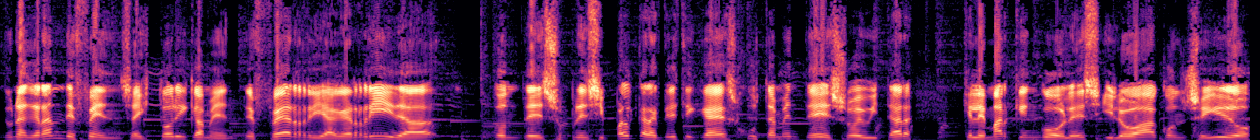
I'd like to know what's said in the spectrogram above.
de una gran defensa históricamente, férrea, aguerrida, donde su principal característica es justamente eso, evitar que le marquen goles, y lo ha conseguido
